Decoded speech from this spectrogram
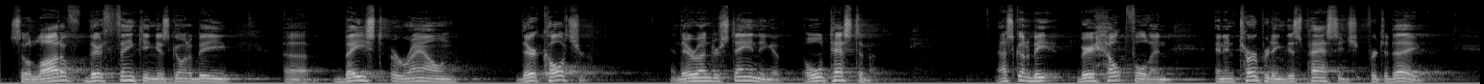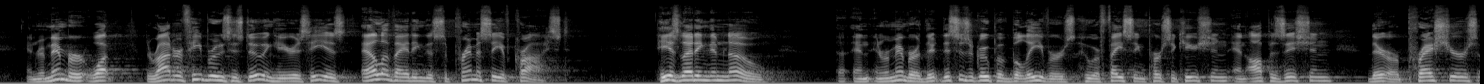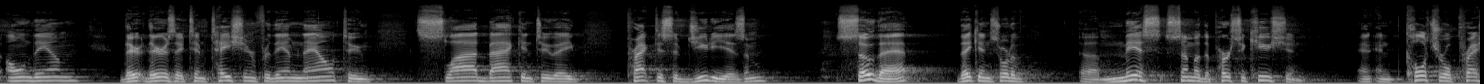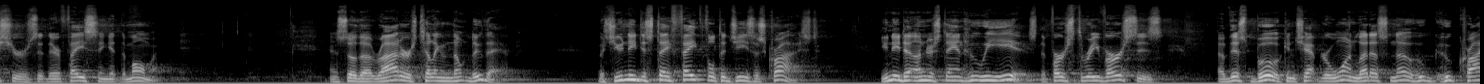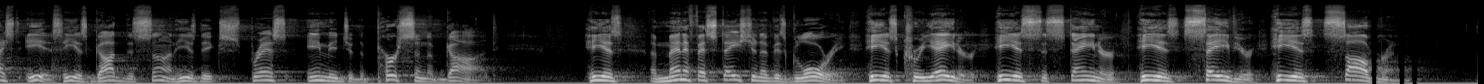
So a lot of their thinking is going to be uh, based around their culture and their understanding of Old Testament. That's going to be very helpful in, in interpreting this passage for today. And remember, what the writer of Hebrews is doing here is he is elevating the supremacy of Christ. He is letting them know and, and remember, this is a group of believers who are facing persecution and opposition. There are pressures on them. There, there is a temptation for them now to slide back into a practice of Judaism so that they can sort of uh, miss some of the persecution and, and cultural pressures that they're facing at the moment. And so the writer is telling them, don't do that. But you need to stay faithful to Jesus Christ. You need to understand who He is. The first three verses of this book in chapter 1 let us know who, who Christ is. He is God the Son, He is the express image of the person of God. He is a manifestation of His glory. He is creator. He is sustainer. He is savior. He is sovereign.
